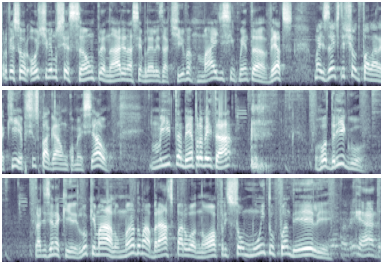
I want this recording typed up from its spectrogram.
Professor, hoje tivemos sessão plenária na Assembleia Legislativa, mais de 50 vetos. Mas antes, deixa eu falar aqui, eu preciso pagar um comercial E também aproveitar, o Rodrigo está dizendo aqui, Luke Marlon, manda um abraço para o Onofre, sou muito fã dele. Opa, obrigado.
